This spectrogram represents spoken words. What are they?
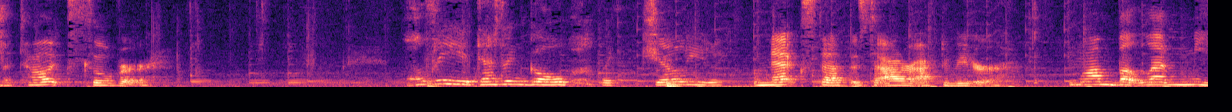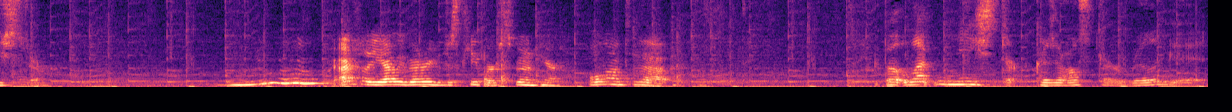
Metallic silver. Hopefully it doesn't go like jelly. Next step is to add our activator. Mom, but let me stir. Actually, yeah, we better just keep our spoon here. Hold on to that. But let me stir, because I'll stir really good.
